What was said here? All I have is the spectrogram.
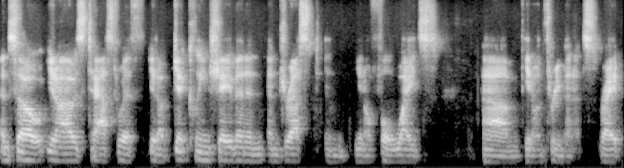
And so, you know, I was tasked with, you know, get clean shaven and, and dressed in, you know, full whites, um, you know, in three minutes, right?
